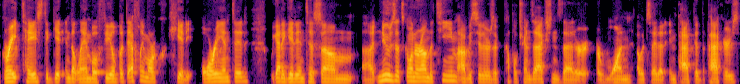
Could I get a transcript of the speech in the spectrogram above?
Great taste to get into Lambeau Field, but definitely more kid oriented. We got to get into some uh, news that's going around the team. Obviously, there's a couple transactions that are, one I would say that impacted the Packers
